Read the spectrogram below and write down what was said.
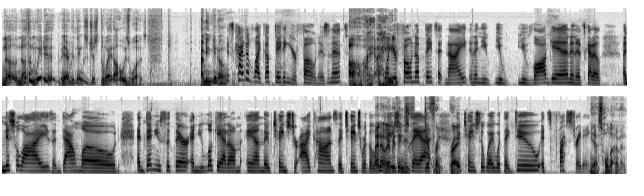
no, nothing we did. Everything's just the way it always was. I mean, you know. It's kind of like updating your phone, isn't it? Oh, I, I when your it. phone updates at night and then you you you log in and it's got to initialize and download and then you sit there and you look at them and they've changed your icons they've changed where the I location know, everything's is at different, right. they've changed the way what they do it's frustrating Yes, hold on a minute.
